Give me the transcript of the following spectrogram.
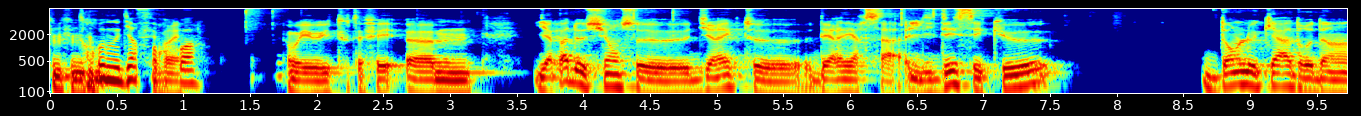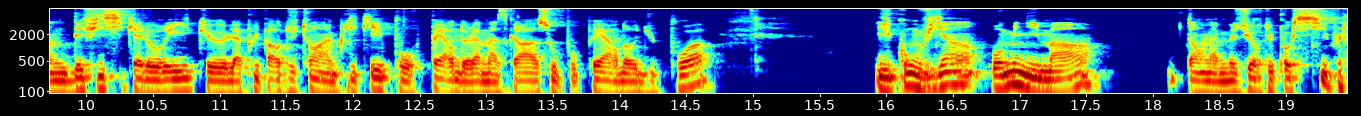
trop nous dire pourquoi. Oui, oui, tout à fait. Il euh, n'y a pas de science euh, directe euh, derrière ça. L'idée, c'est que dans le cadre d'un déficit calorique, la plupart du temps impliqué pour perdre de la masse grasse ou pour perdre du poids, il convient au minima, dans la mesure du possible,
